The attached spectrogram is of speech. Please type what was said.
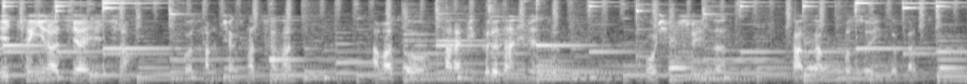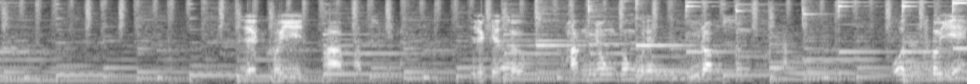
1층이나 지하 1층, 뭐 3층, 4층은 아마 또 사람이 걸어 다니면서 보실 수 있는 관광 코스인 것 같습니다. 이제 거의 다 봤습니다. 이렇게 해서 황룡동굴의 유람선 관광, 오토여행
